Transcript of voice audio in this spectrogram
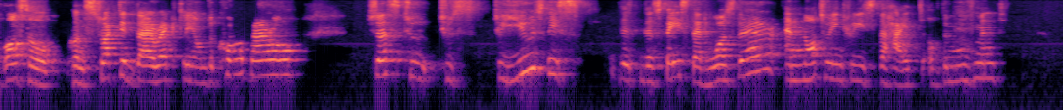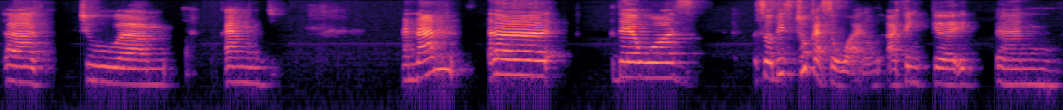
also constructed directly on the core barrel just to to to use this the, the space that was there and not to increase the height of the movement uh, to um, and and then uh, there was so this took us a while. I think uh, it um,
